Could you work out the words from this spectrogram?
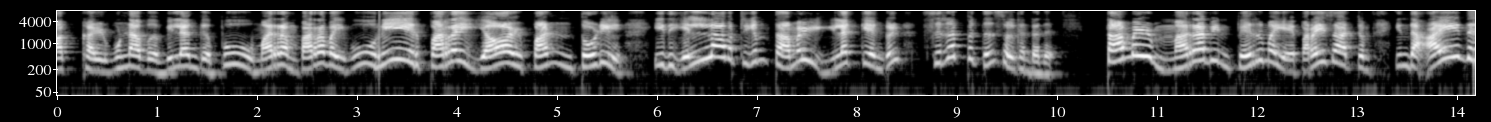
மக்கள் உணவு விலங்கு பூ மரம் பறவை ஊர் நீர் பறை யாழ் பண் தொழில். இது எல்லாவற்றையும் தமிழ் இலக்கியங்கள் சிறப்பித்து சொல்கின்றது. தமிழ் மரபின் பெருமையை பறைசாற்றும் இந்த ஐந்து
